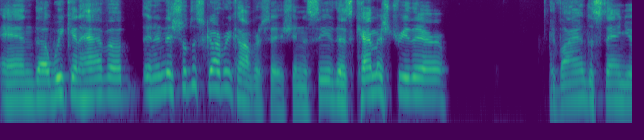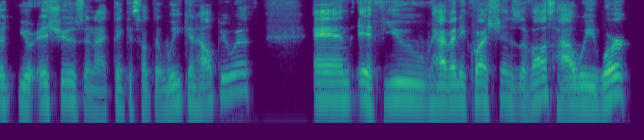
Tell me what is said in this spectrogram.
and uh, we can have a, an initial discovery conversation and see if there's chemistry there. If I understand your, your issues and I think it's something we can help you with. And if you have any questions of us, how we work,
